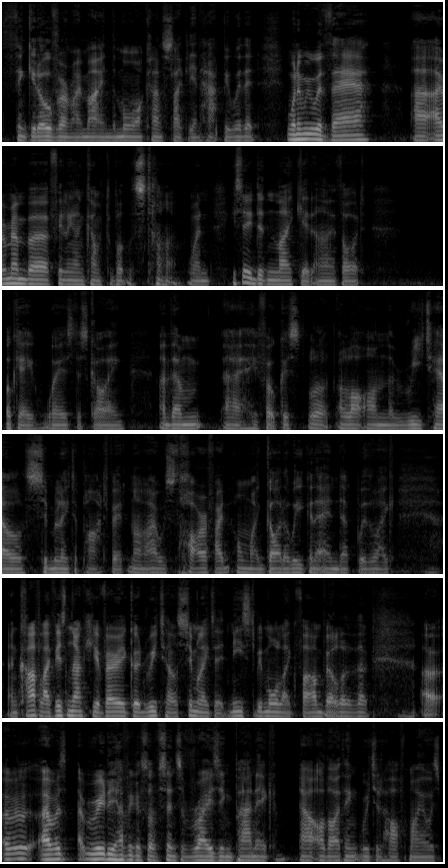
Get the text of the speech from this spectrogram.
think it over in my mind, the more I'm kind of slightly unhappy with it. When we were there, uh, I remember feeling uncomfortable at the start when he said he didn't like it, and I thought, okay, where's this going? And then uh, he focused a lot on the retail simulator part of it, and I was horrified. Oh my god, are we going to end up with like? And Cart Life isn't actually a very good retail simulator. It needs to be more like Farmville. I was really having a sort of sense of rising panic. Uh, although I think Richard Hofmeier was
